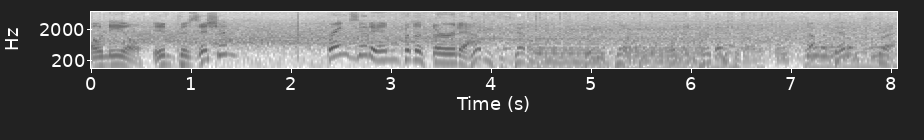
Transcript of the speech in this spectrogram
O'Neill in position. Brings it in for the third out. Ladies and gentlemen, please join us for the traditional seventh inning stretch.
